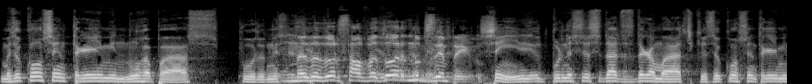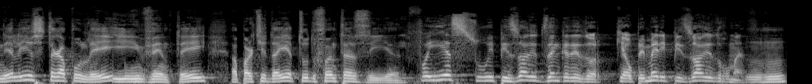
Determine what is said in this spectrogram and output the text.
mas eu concentrei-me no rapaz por necessidade. nadador salvador no desemprego. Sim, por necessidades dramáticas, eu concentrei-me nele e extrapolei e inventei. A partir daí é tudo fantasia. E foi esse o episódio desencadeador, que é o primeiro episódio do romance. Uhum.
